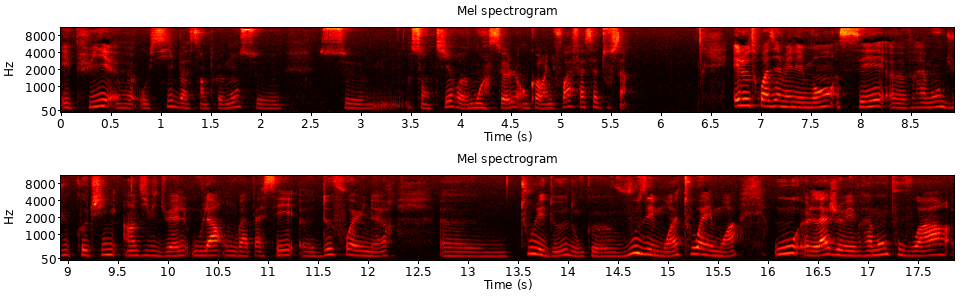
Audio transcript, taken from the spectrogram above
et puis aussi bah, simplement se, se sentir moins seul, encore une fois, face à tout ça. Et le troisième élément, c'est vraiment du coaching individuel, où là, on va passer deux fois une heure euh, tous les deux, donc euh, vous et moi, toi et moi, où euh, là je vais vraiment pouvoir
